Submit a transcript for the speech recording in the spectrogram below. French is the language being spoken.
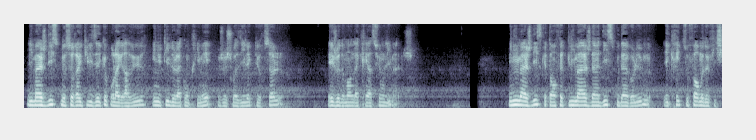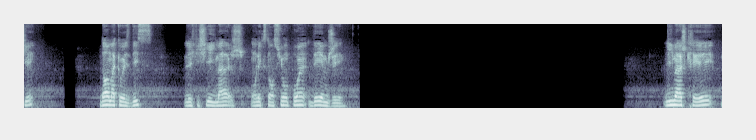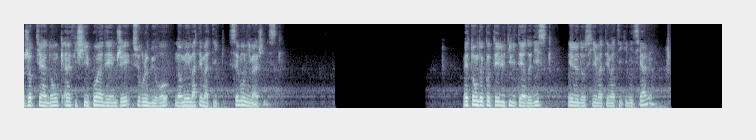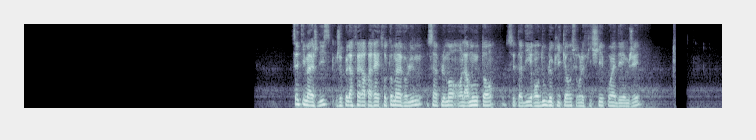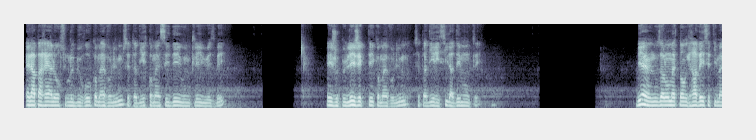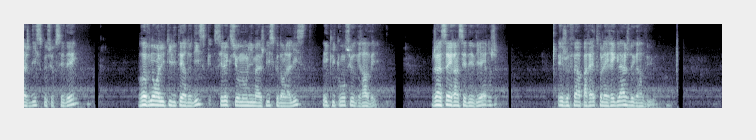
L'image disque ne sera utilisée que pour la gravure, inutile de la comprimer, je choisis lecture seule et je demande la création de l'image. Une image disque est en fait l'image d'un disque ou d'un volume, écrite sous forme de fichier. Dans macOS 10, les fichiers images ont l'extension .dmg. L'image créée, j'obtiens donc un fichier .dmg sur le bureau nommé mathématiques. C'est mon image disque. Mettons de côté l'utilitaire de disque et le dossier mathématique initial. Cette image disque, je peux la faire apparaître comme un volume simplement en la montant, c'est-à-dire en double-cliquant sur le fichier .dmg elle apparaît alors sur le bureau comme un volume, c'est-à-dire comme un CD ou une clé USB. Et je peux l'éjecter comme un volume, c'est-à-dire ici la démonter. Bien, nous allons maintenant graver cette image disque sur CD. Revenons à l'utilitaire de disque, sélectionnons l'image disque dans la liste et cliquons sur Graver. J'insère un CD vierge et je fais apparaître les réglages de gravure.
